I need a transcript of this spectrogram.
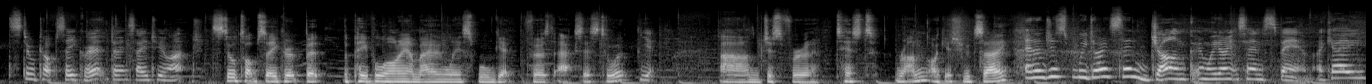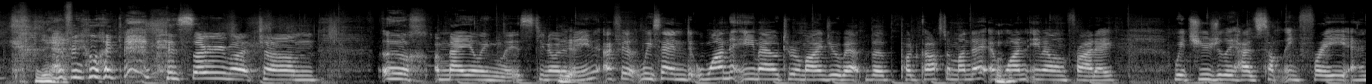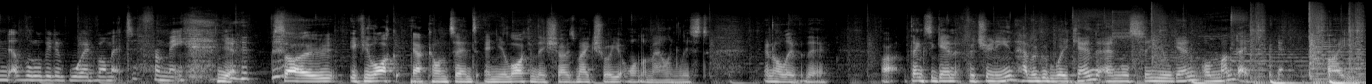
Still top secret. Don't say too much. still top secret, but the people on our mailing list will get first access to it Yeah. um, just for a test run, I guess you'd say. And it just we don't send junk and we don't send spam, okay? Yeah. I feel like there's so much um ugh, a mailing list, you know what Yeah. I mean? I feel we send one email to remind you about the podcast on Monday and Mm-hmm. one email on Friday, which usually has something free and a little bit of word vomit from me. Yeah. so if you like our content and you're liking these shows, make sure you're on the mailing list. And I'll leave it there. All right. Thanks again for tuning in. Have a good weekend, and we'll see you again on Monday. Yeah. Bye.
